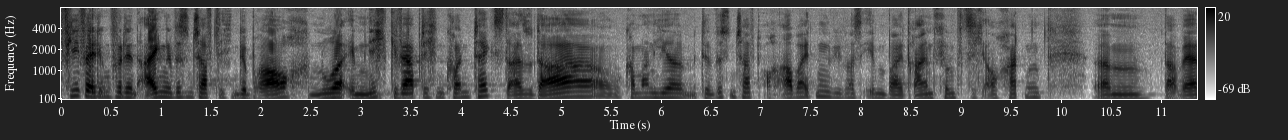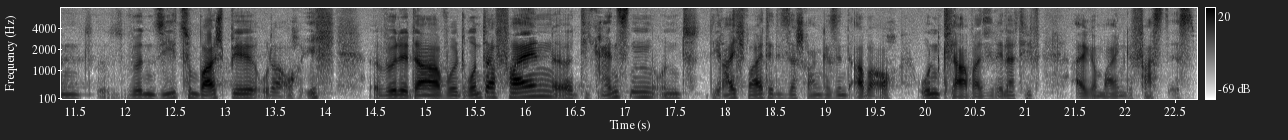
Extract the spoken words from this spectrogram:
Vervielfältigung für den eigenen wissenschaftlichen Gebrauch nur im nicht gewerblichen Kontext. Also da kann man hier mit der Wissenschaft auch arbeiten, wie wir es eben bei 53 auch hatten. Ähm, da werden, würden Sie zum Beispiel oder auch ich äh, würde da wohl drunter fallen. Äh, die Grenzen und die Reichweite dieser Schranke sind aber auch unklar, weil sie relativ allgemein gefasst ist.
